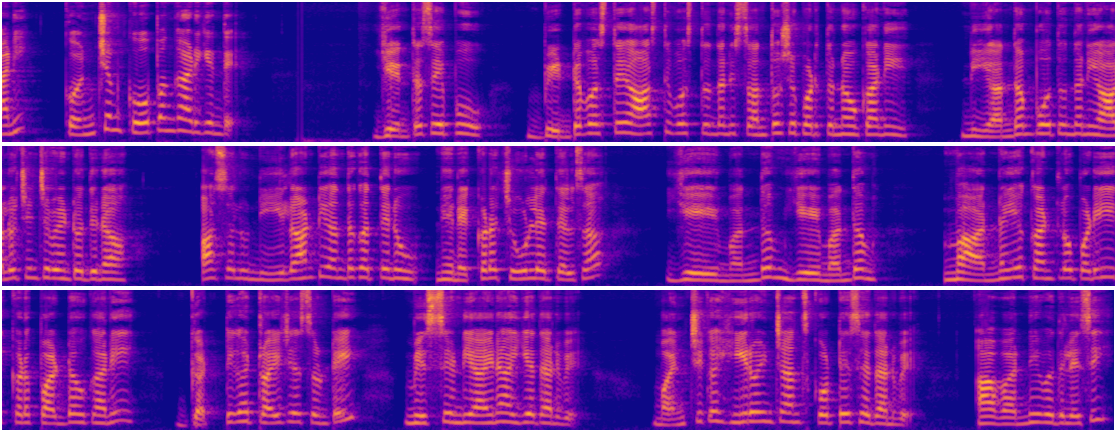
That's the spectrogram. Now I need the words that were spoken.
అని కొంచెం కోపంగా అడిగింది. ఎంతసేపు బిడ్డ వస్తే ఆస్తి వస్తుందని సంతోషపడుతున్నావు కానీ నీ అందం పోతుందని ఆలోచించవేంటో దినా? అసలు నీలాంటి అందగత్తెను నేనెక్కడ చూడలేదు తెలుసా? ఏ మందం ఏ మందం. మా అన్నయ్య కంట్లో పడి ఇక్కడ పడ్డావు కానీ గట్టిగా ట్రై చేస్తుంటే మిస్ ఇండియా అయినా అయ్యేదానివే. మంచిగా హీరోయిన్ ఛాన్స్ కొట్టేసేదానివే. అవన్నీ వదిలేసి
